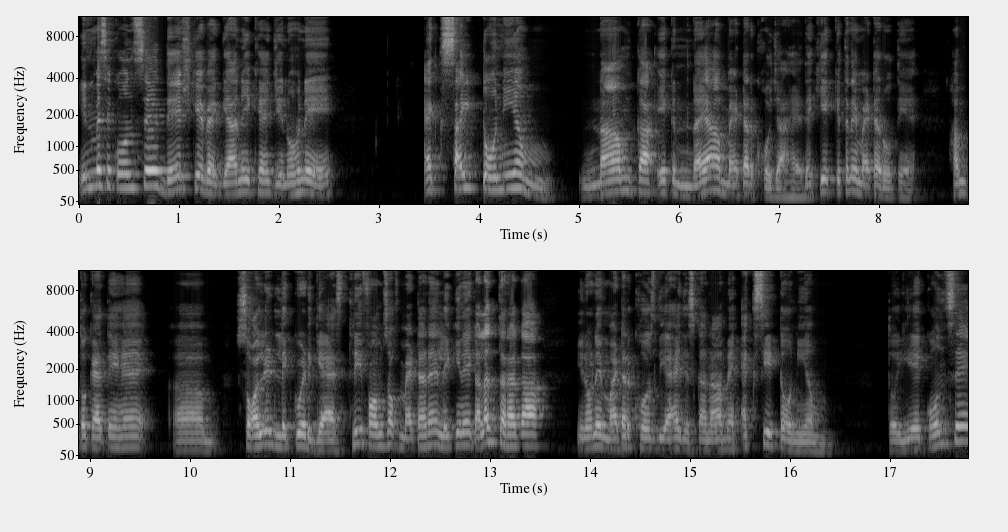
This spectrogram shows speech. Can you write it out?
इनमें से कौन से देश के वैज्ञानिक हैं जिन्होंने एक्साइटोनियम नाम का एक नया मैटर खोजा है। देखिए कितने मैटर होते हैं। हम तो कहते हैं solid liquid gas three forms of matter है, लेकिन एक अलग तरह का इन्होंने मैटर खोज दिया है, जिसका नाम है एक्सीटोनियम तो ये कौन से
